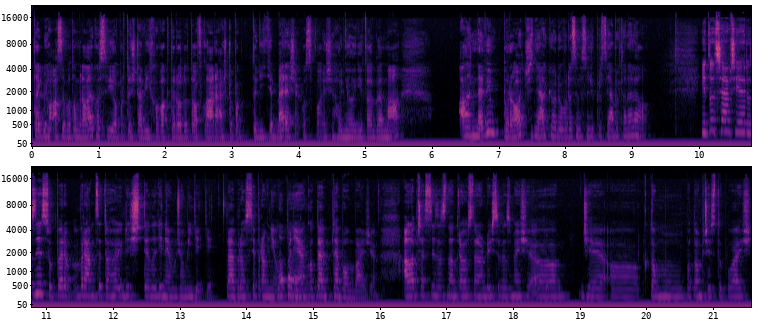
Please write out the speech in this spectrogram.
tak bych ho asi potom brala jako svýho, protože ta výchova, kterou do toho vkládáš, to pak to dítě bereš jako svoje, že hodně lidí to takhle má. Ale nevím proč, z nějakého důvodu si myslím, že prostě já bych to nedala. Mně to třeba přijde hrozně super v rámci toho, když ty lidi nemůžou mít děti. To je prostě pro mě No to úplně jo. jako, to je, to je bomba, že jo. Ale přesně zase na druhou stranu, když si vezmeš, uh, že uh, k tomu potom přistupuješ,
